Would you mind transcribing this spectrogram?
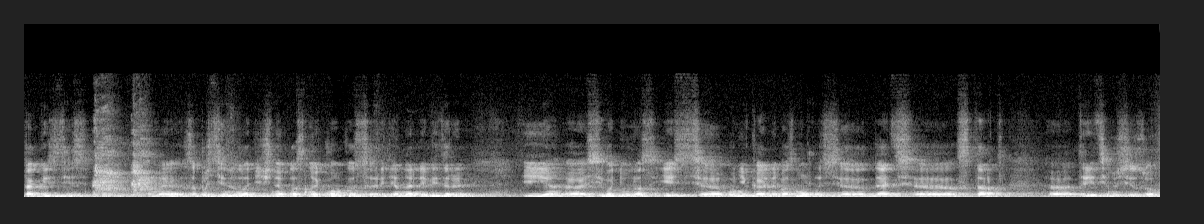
Так и здесь. Мы запустили аналогичный областной конкурс «Региональные лидеры». И сегодня у нас есть уникальная возможность дать старт третьему сезону.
